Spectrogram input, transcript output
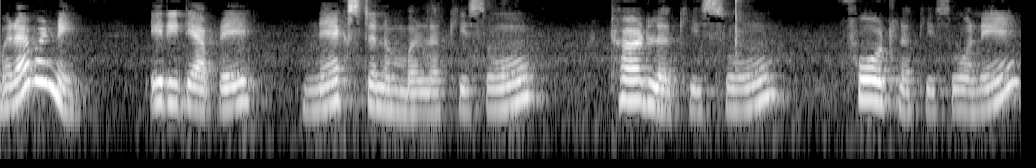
બરાબર ને? એ રીતે આપણે નેક્સ્ટ નંબર લખીશું થર્ડ લખીશું ફોર્થ લખીશું અને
